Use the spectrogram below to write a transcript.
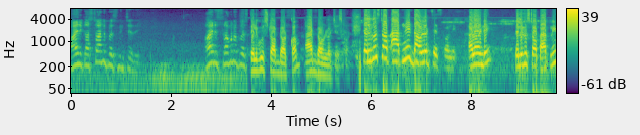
ఆయన కష్టాన్ని ప్రశ్నించేది. ఆయన శ్రమను ప్రశ్న Telugu stop dot com app download చేసుకోండి. తెలుగు స్టాప్ యాప్ని డౌన్లోడ్ చేసుకోండి. హలో అండి. తెలుగు స్టాప్ యాప్ని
